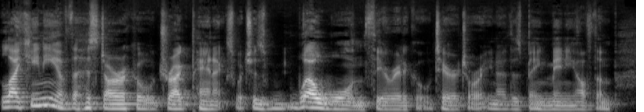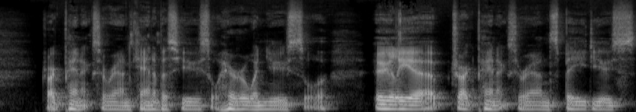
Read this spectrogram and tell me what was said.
like any of the historical drug panics, which is well worn theoretical territory. You know, there's been many of them drug panics around cannabis use or heroin use, or earlier drug panics around speed use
